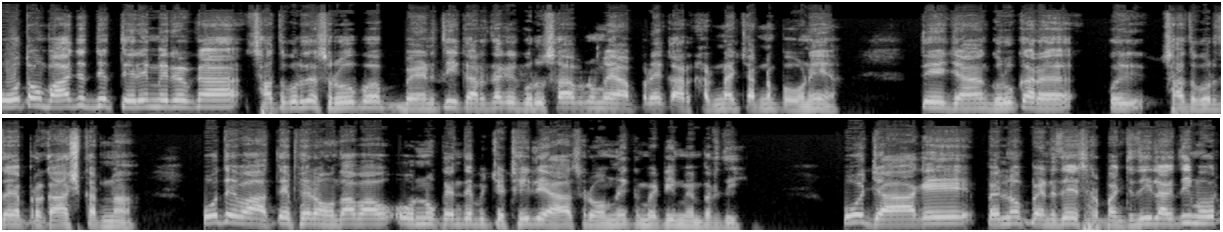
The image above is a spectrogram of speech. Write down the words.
ਉਹ ਤੋਂ ਬਾਅਦ ਜੇ ਤੇਰੇ ਮੇਰੇ ਵਰਗਾ ਸਤਿਗੁਰ ਦੇ ਸਰੂਪ ਬੇਨਤੀ ਕਰਦਾ ਕਿ ਗੁਰੂ ਸਾਹਿਬ ਨੂੰ ਮੈਂ ਆਪਣੇ ਘਰ ਖੜਨਾ, ਚਰਨ ਪਾਉਣੇ ਆ ਤੇ ਜਾਂ ਗੁਰੂ ਘਰ ਕੋਈ ਸਤਿਗੁਰ ਦਾ ਪ੍ਰਕਾਸ਼ ਕਰਨਾ, ਉਹਦੇ ਵਾਸਤੇ ਫਿਰ ਆਉਂਦਾ ਵਾ, ਉਹਨੂੰ ਕਹਿੰਦੇ ਵੀ ਚਿੱਠੀ ਲਿਆ ਸ਼੍ਰੋਮਣੀ ਕਮੇਟੀ ਮੈਂਬਰ ਦੀ। ਉਹ ਜਾ ਕੇ ਪਹਿਲੋਂ ਪਿੰਡ ਦੇ ਸਰਪੰਚ ਦੀ ਲੱਗਦੀ ਮੋਰ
